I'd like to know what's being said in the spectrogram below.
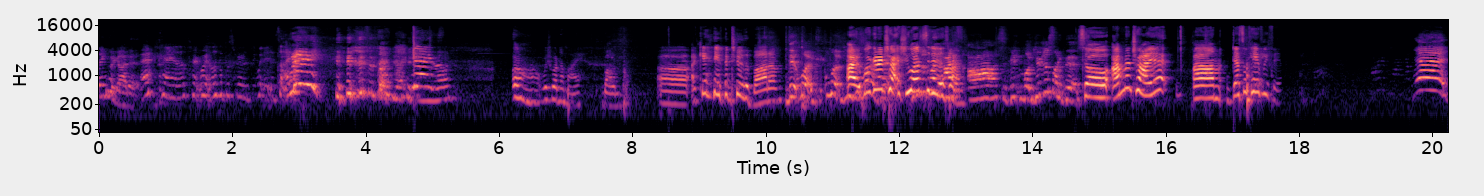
Uh, I think we got it. okay, let's hurt. Wait, look at the screen. Wait, it's this is so funny. Yes. Oh, which one am I? Bottom. Uh, I can't even do the bottom. Look, look. All All right, we're gonna try. She wants to do this one. Ah, look, you're just like this. So I'm gonna try it. Um, that's okay if we fail. Yay!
